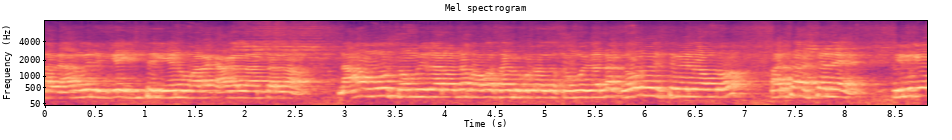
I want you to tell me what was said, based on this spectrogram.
ನಾವು ಯಾರು ನಿಮಗೆ ಇಂತಿಗೆ ಏನು ಮಾಡೋಕ್ಕಾಗಲ್ಲ ಅಂತಲ್ಲ. ನಾವು ಸಂವಿಧಾನವನ್ನ ಬಾಬಾ ಸಾಹೇಬ್ ಕೊಟ್ಟಿರುವಂತ ಸಂವಿಧಾನ ಗೌರವಿಸ್ತೀವಿ ಅನ್ನೋ ಅರ್ಥ ಅಷ್ಟೇನೆ. ನಿಮ್ಗೆ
